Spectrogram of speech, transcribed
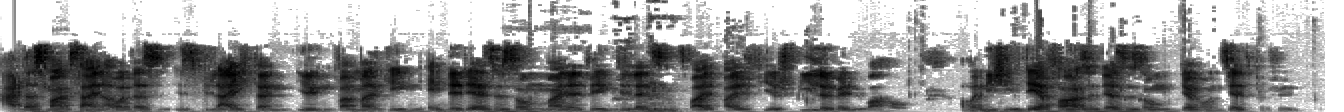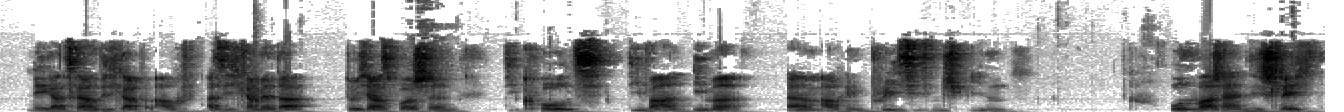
Ah, das mag sein, aber das ist vielleicht dann irgendwann mal gegen Ende der Saison, meinetwegen die letzten zwei, drei, vier Spiele, wenn überhaupt. Aber nicht in der Phase der Saison, in der wir uns jetzt befinden. Nee, ganz klar. Und ich glaube auch, also ich kann mir da durchaus vorstellen, die Colts, die waren immer, ähm, auch in Preseason-Spielen, unwahrscheinlich schlecht,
